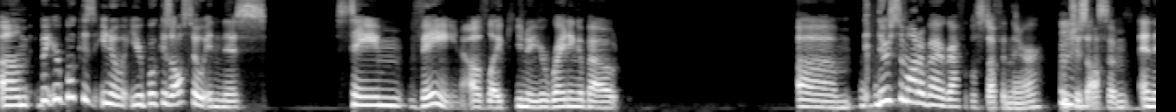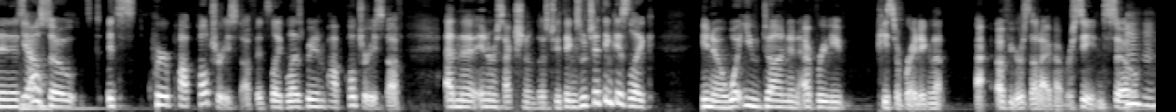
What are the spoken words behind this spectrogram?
Um, but your book is, you know, your book is also in this same vein of like, you know, you're writing about um there's some autobiographical stuff in there which is awesome and then it's Yeah. also it's queer pop culture stuff it's like lesbian pop culture stuff and the intersection of those two things which i think is like you know what you've done in every piece of writing that of yours that i've ever seen so Mhm.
